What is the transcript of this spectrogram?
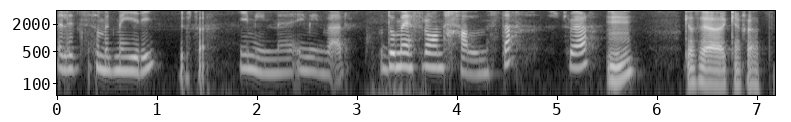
eller som ett mejeri Just det. I min, eh, i min värld. De är från Halmstad, tror jag. Mm. Kan säga kanske att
